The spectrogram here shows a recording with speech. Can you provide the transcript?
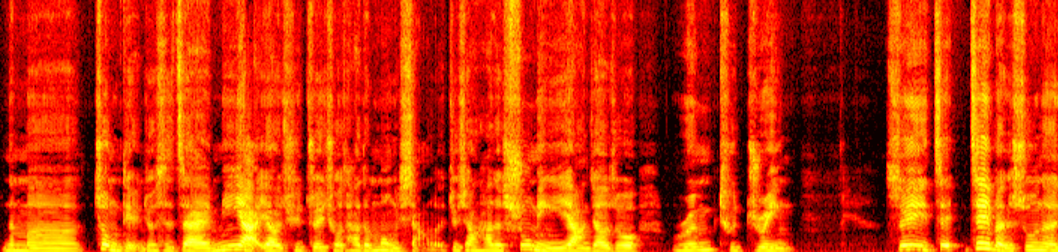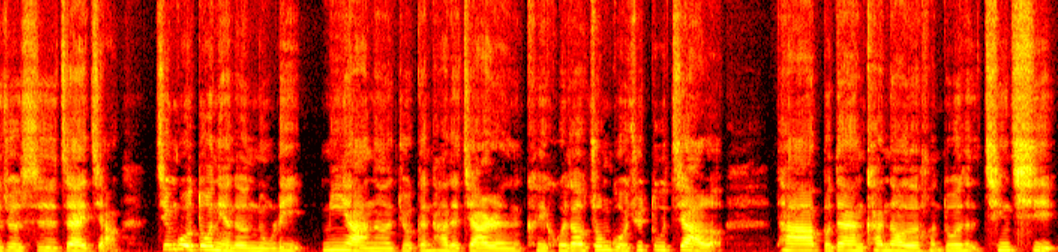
那么重点就是在米娅要去追求她的梦想了，就像她的书名一样，叫做《Room to Dream》。所以这这本书呢，就是在讲经过多年的努力，米娅呢就跟她的家人可以回到中国去度假了。她不但看到了很多亲戚，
